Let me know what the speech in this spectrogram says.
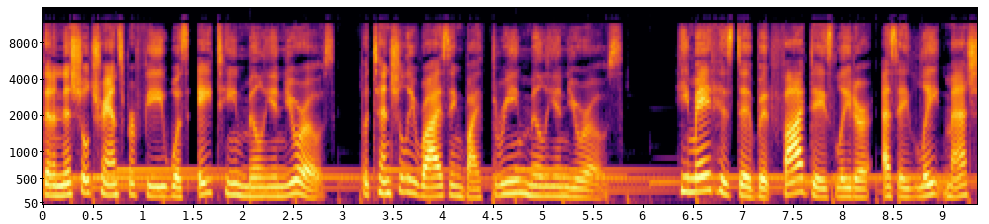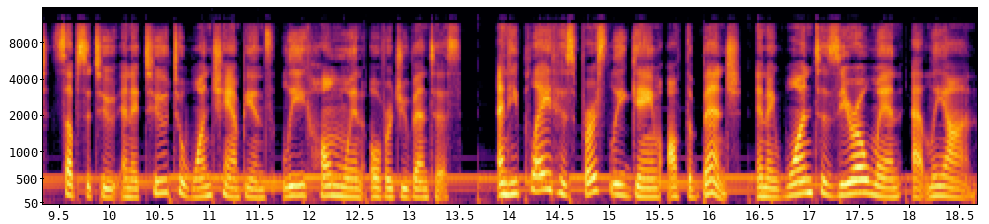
The initial transfer fee was 18 million euros, potentially rising by 3 million euros. He made his debut five days later as a late match substitute in a 2 1 Champions League home win over Juventus, and he played his first league game off the bench in a 1 0 win at Lyon.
